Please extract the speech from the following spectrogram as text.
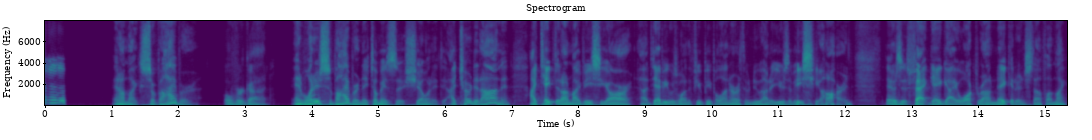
Mm. And I'm like, "Survivor over God." And what is Survivor? And they told me it's a show, and it, I turned it on and I taped it on my VCR. Uh, Debbie was one of the few people on earth who knew how to use a VCR, and there was this fat gay guy who walked around naked and stuff. I'm like,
